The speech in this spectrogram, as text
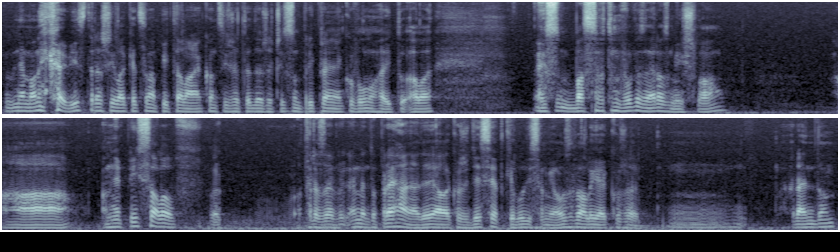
mňa Monika aj vystrašila, keď sa ma pýtala na konci, že teda, že či som pripravený nejakú vlnu hejtu, ale ja som vlastne o tom vôbec nerozmýšľal. A, a mne písalo, a teraz neviem to preháňať, ale akože desiatky ľudí sa mi ozvali, akože mm, random.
